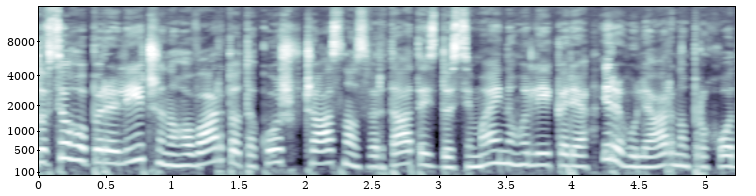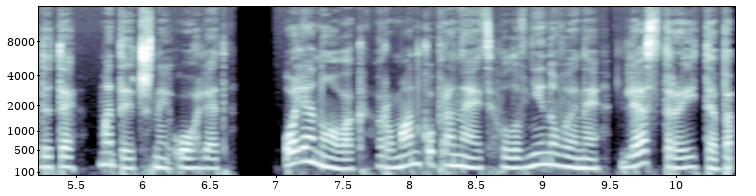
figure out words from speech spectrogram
До всього переліченого варто також вчасно звертатись до сімейного лікаря і регулярно проходити медичний огляд. Оля Новак, Роман Копранець. Головні новини для Стрий ТБ.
